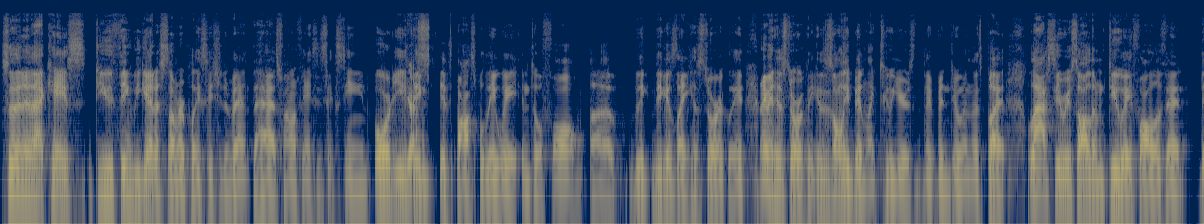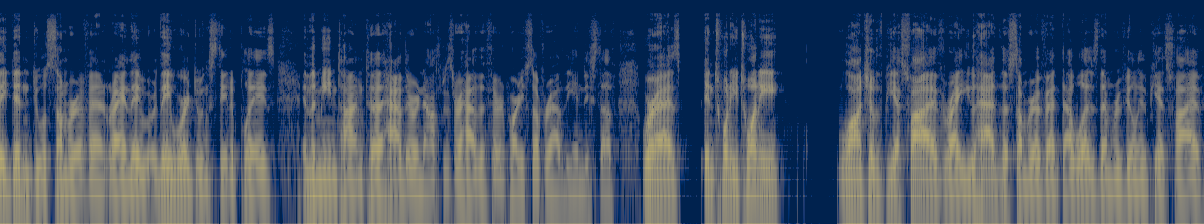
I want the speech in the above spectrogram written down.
So then, in that case, do you think we get a summer PlayStation event that has Final Fantasy 16, or do you Yes. think it's possible they wait until fall? Uh, because like historically, I mean historically, because it's only been like two years that they've been doing this. But last year we saw them do a fall event. They didn't do a summer event, right? And they were they were doing state of plays in the meantime to have their announcements or have the third party stuff or have the indie stuff. Whereas in 2020. Launch of the PS5, right? You had the summer event that was them revealing the PS5,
